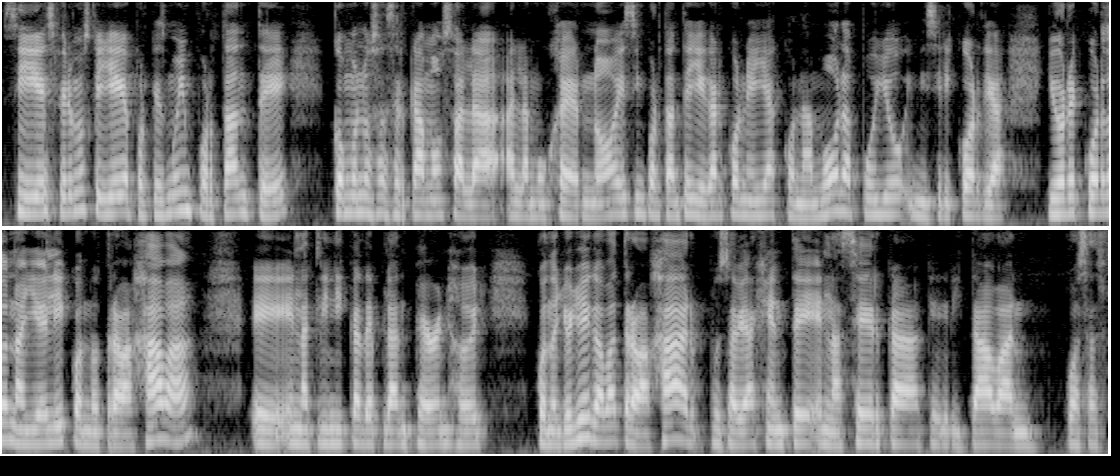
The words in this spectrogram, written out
Sí, esperemos que llegue porque es muy importante cómo nos acercamos a la, a la, mujer, ¿no? Es importante llegar con ella con amor, apoyo y misericordia. Yo recuerdo, Nayeli, cuando trabajaba eh, en la clínica de Planned Parenthood, cuando yo llegaba a trabajar, pues había gente en la cerca que gritaban cosas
